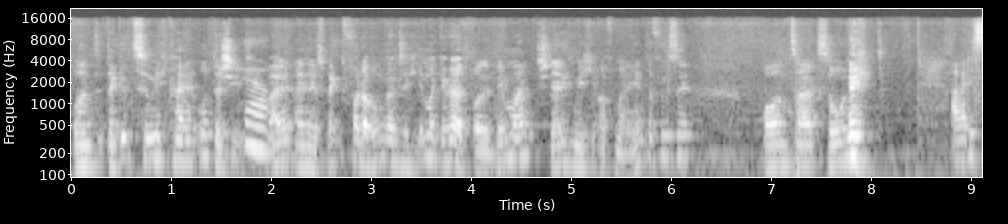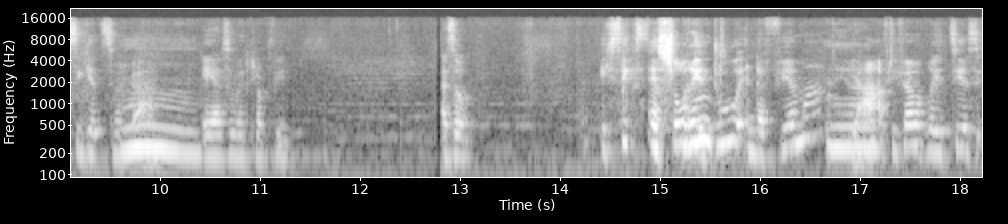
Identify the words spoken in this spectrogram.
Und da gibt es für mich keinen Unterschied, Ja. weil ein respektvoller Umgang sich immer gehört. Und in dem Moment stelle ich mich auf meine Hinterfüße und sage so nicht. Aber das sieht jetzt zum Beispiel Mm. auch eher so mit Klopfi. Also, ich sehe Es so springt- wie du in der Firma. Ja. Ja, auf die Firma projizierst du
